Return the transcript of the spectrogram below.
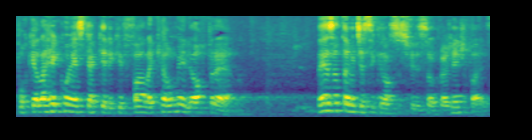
Porque ela reconhece que aquele que fala quer o melhor para ela. Não é exatamente assim que nossos filhos são com a gente, faz.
